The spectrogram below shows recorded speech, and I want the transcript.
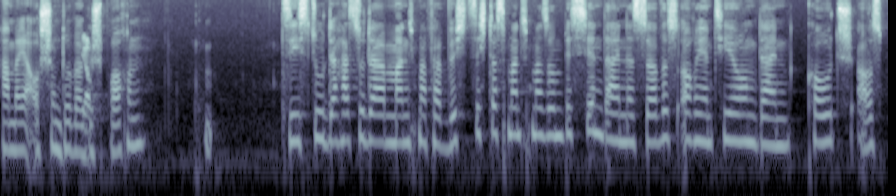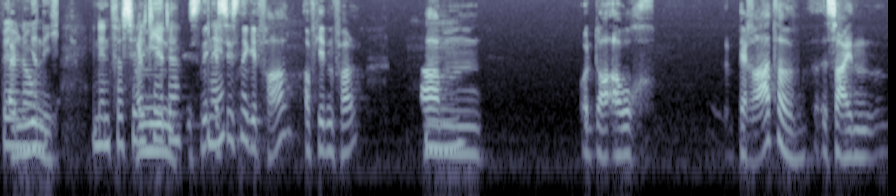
Haben wir ja auch schon drüber ja. gesprochen. Siehst du, da hast du da manchmal verwischt sich das manchmal so ein bisschen, deine Serviceorientierung, dein Coach, Ausbildung Bei mir nicht. in den Facilitator? Ist ne, nee? Es ist eine Gefahr, auf jeden Fall. Mhm. Ähm, und da auch Berater sein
